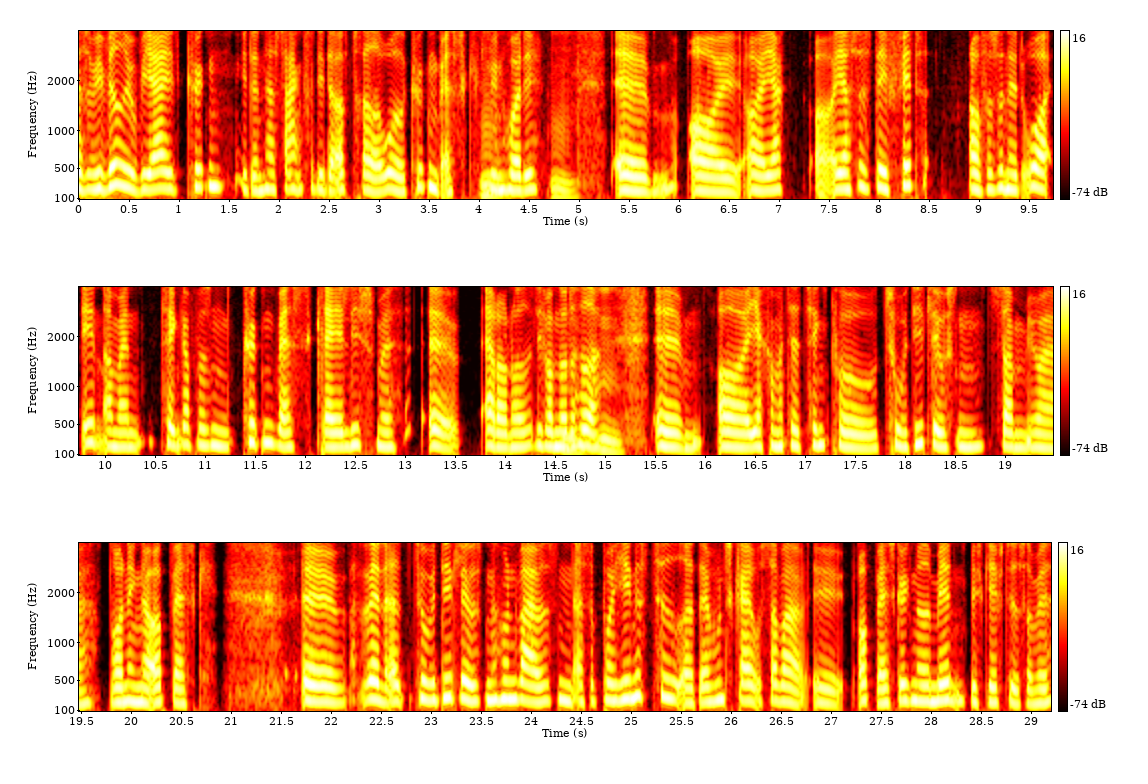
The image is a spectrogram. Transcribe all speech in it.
Altså, vi ved jo, at vi er i et køkken i den her sang, fordi der optræder ordet køkkenvask mm. lynhurtigt. Mm. Øhm, og, og, jeg, og jeg synes, det er fedt at få sådan et ord ind, når man tænker på sådan køkkenvask-realisme. Øh, er der noget, ligefrem noget, der hedder. Mm. Øhm, og jeg kommer til at tænke på Tove Ditlevsen, som jo er dronningen af opvask. Øh, men altså, Tove Ditlevsen, hun var jo sådan, altså på hendes tid, og da hun skrev, så var øh, opvask jo ikke noget, mænd beskæftigede sig med.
